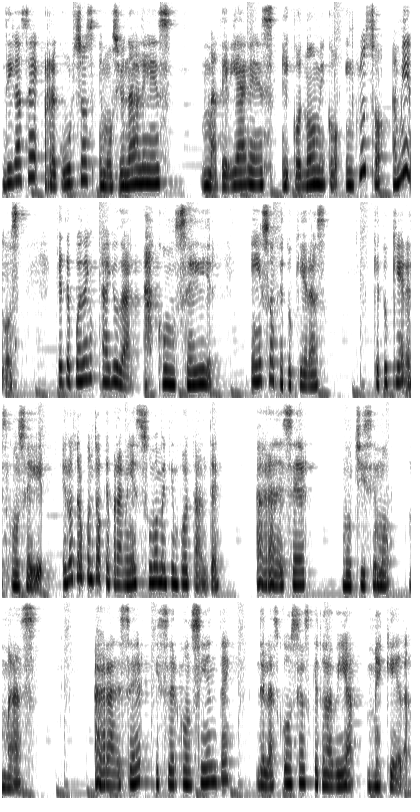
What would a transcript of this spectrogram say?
Dígase recursos emocionales, materiales, económicos, incluso amigos, que te pueden ayudar a conseguir eso que tú quieras, que tú quieres conseguir. El otro punto que para mí es sumamente importante, agradecer muchísimo más agradecer y ser consciente de las cosas que todavía me quedan.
